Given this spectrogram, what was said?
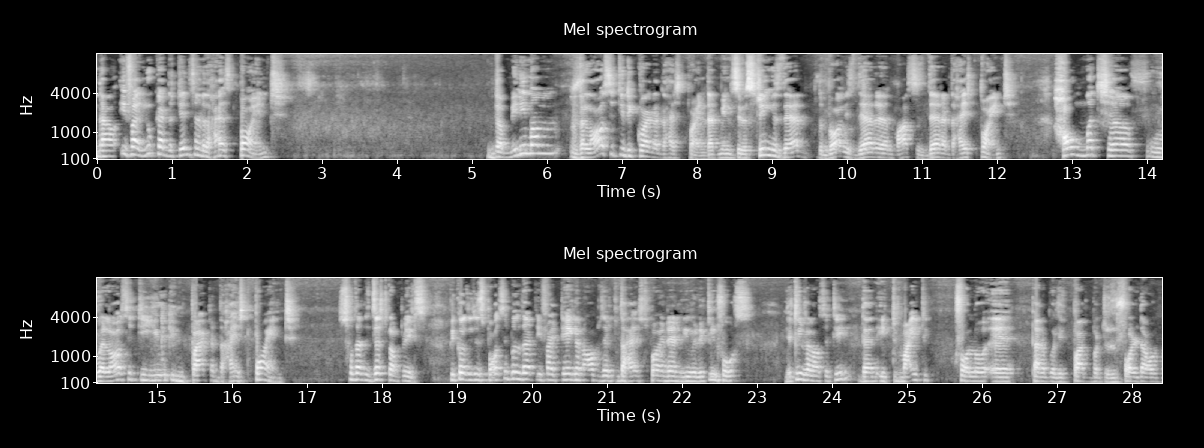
Now, if I look at the tension at the highest point, the minimum velocity required at the highest point. That means if a string is there the ball is there a mass is there at the highest point how much of velocity you impact at the highest point? So that it just completes. Because it is possible that if I take an object to the highest point and give a little force little velocity then it might follow a parabolic path but it will fall down.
